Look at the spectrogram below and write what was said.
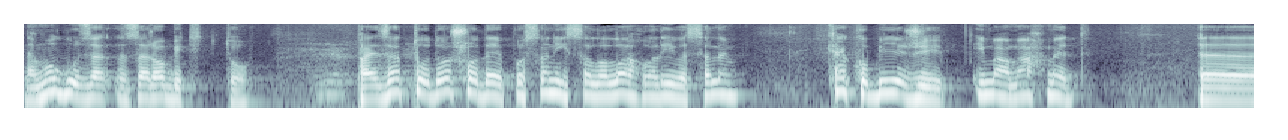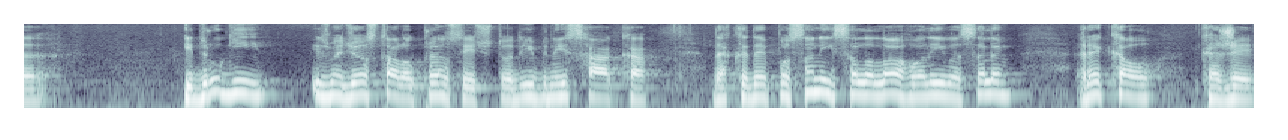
da mogu za, zarobiti to. Pa je zato došlo da je poslanik sallallahu alaihi sellem kako bilježi Imam Ahmed e, i drugi između ostalog prenoseći od Ibn Ishaka, dakle da je poslanik sallallahu alaihi wasallam rekao, kaže,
